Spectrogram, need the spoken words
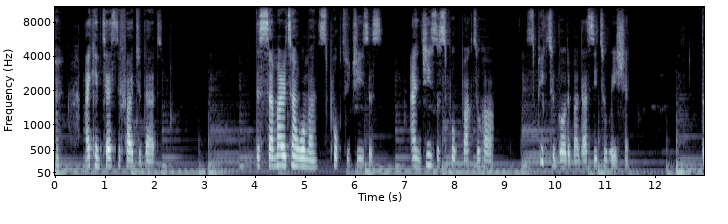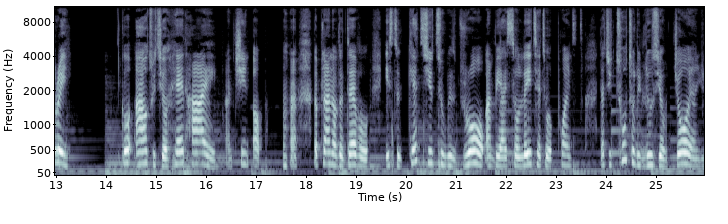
I can testify to that. The Samaritan woman spoke to Jesus, and Jesus spoke back to her. Speak to God about that situation. 3. Go out with your head high and chin up. the plan of the devil is to get you to withdraw and be isolated to a point that you totally lose your joy and you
